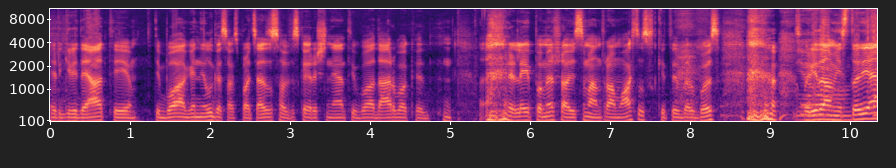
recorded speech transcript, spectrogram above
ir girdėjo, tai, tai buvo gan ilgas toks procesas, o viską įrašinė, tai buvo darbo, kad realiai pamiršo visi, man atrodo, mokslus, kiti darbus. Varydavom į studiją,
